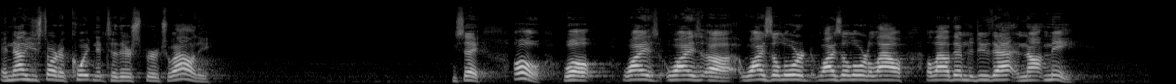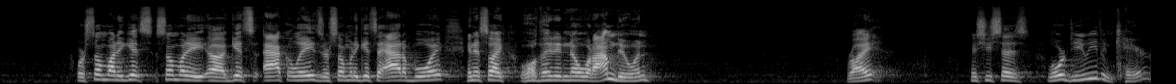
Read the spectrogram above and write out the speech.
And now you start equating it to their spirituality. You say, oh, well, why is, why is, uh, why is the Lord, why is the Lord allow, allow them to do that and not me? Or somebody gets, somebody, uh, gets accolades or somebody gets an attaboy, and it's like, well, they didn't know what I'm doing. Right? And she says, Lord, do you even care?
